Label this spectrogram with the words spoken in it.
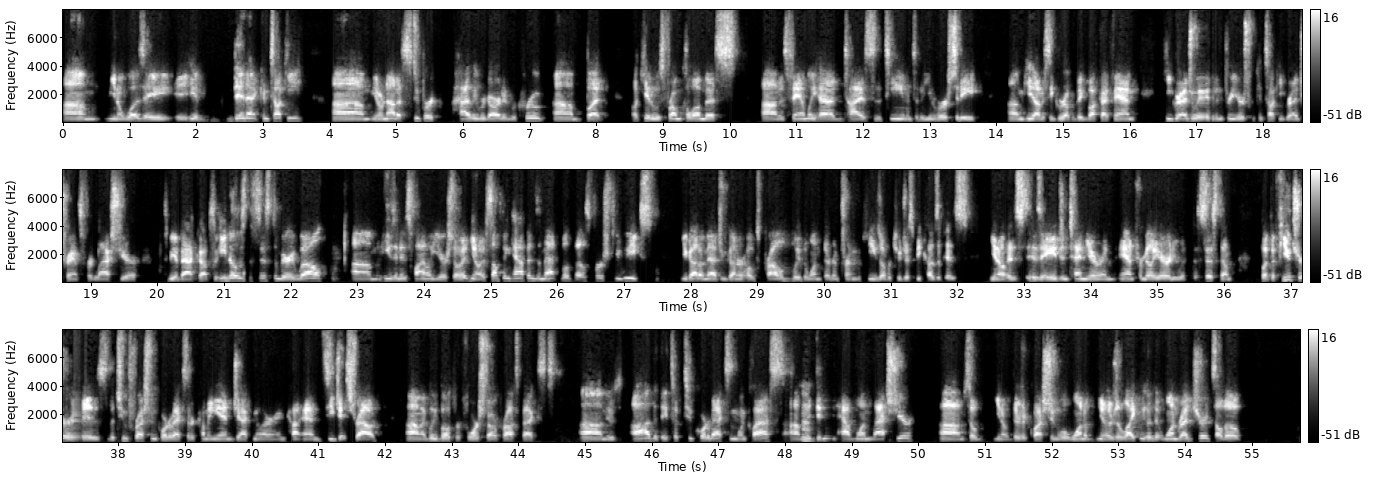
um, you know, was a he had been at Kentucky. Um, you know, not a super highly regarded recruit, um, but a kid who was from Columbus. Um, his family had ties to the team and to the university. Um, he obviously grew up a big Buckeye fan. He graduated in three years from Kentucky, grad transferred last year to be a backup. So he knows the system very well. Um, and he's in his final year. So, you know, if something happens in that those first few weeks, you got to imagine Gunnar Hoak's probably the one they're going to turn the keys over to just because of his, you know, his his age and tenure and, and familiarity with the system. But the future is the two freshman quarterbacks that are coming in, Jack Miller and and C.J. Stroud. Um, I believe both were four-star prospects. Um, it was odd that they took two quarterbacks in one class. Um, Hmm. They didn't have one last year. Um, so, you know, there's a question. Well, one of, you know, there's a likelihood that one redshirts. although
